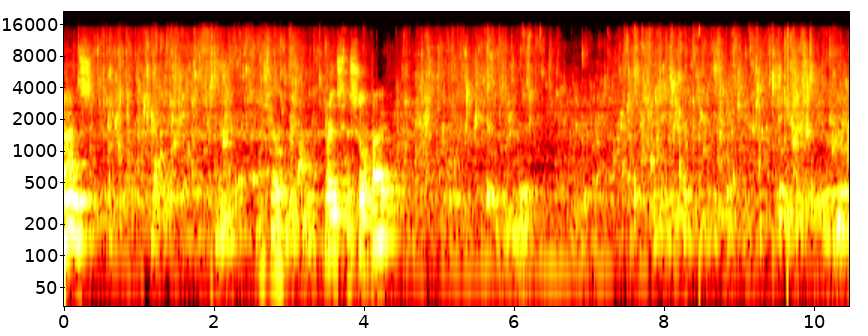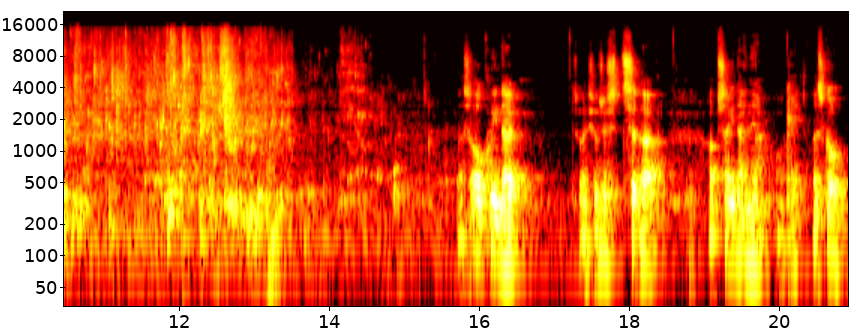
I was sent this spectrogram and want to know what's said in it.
hands. I rinse the soap out. Out. So I shall just sit that upside down there. Okay, let's go.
